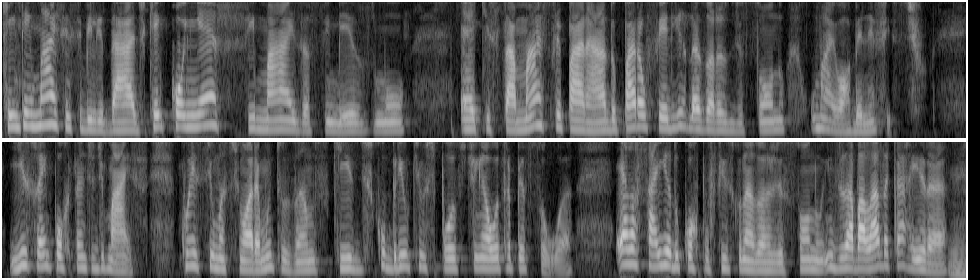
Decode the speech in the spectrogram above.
quem tem mais sensibilidade, quem conhece mais a si mesmo, é que está mais preparado para oferir das horas de sono o maior benefício. E isso é importante demais. Conheci uma senhora há muitos anos que descobriu que o esposo tinha outra pessoa. Ela saía do corpo físico nas horas de sono em desabalada carreira, uhum.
